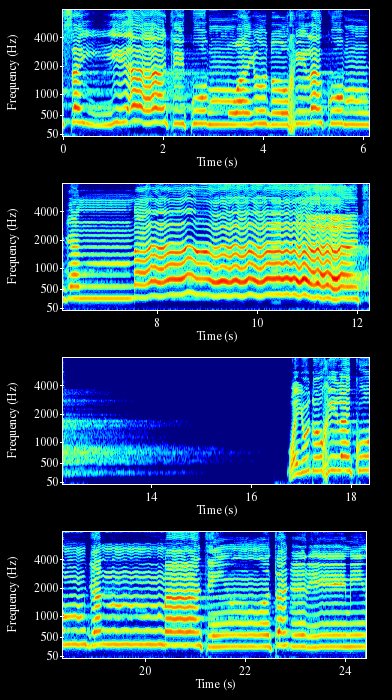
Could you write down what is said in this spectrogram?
سيئاتكم ويدخلكم جنات ويدخلكم جنات تجري من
